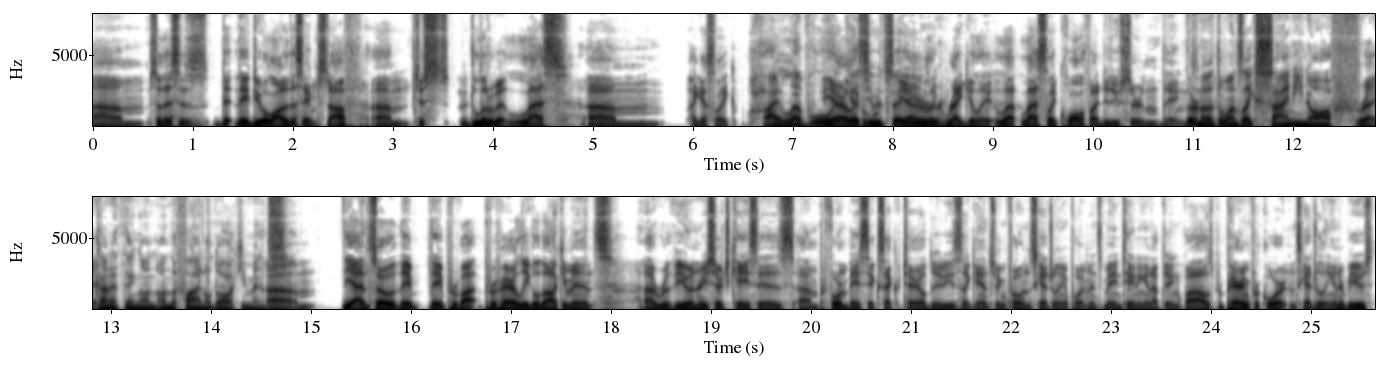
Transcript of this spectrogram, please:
Um, so this is th- they do a lot of the same stuff, um, just a little bit less. Um, I guess like high level. Yeah, I guess like, you would say, yeah, or like regulate, le- less like qualified to do certain things. they're not the ones like signing off, Right. kind of thing on on the final documents. Um, yeah, and so they they provide prepare legal documents, uh, review and research cases, um, perform basic secretarial duties like answering phones, scheduling appointments, maintaining and updating files, preparing for court, and scheduling interviews.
